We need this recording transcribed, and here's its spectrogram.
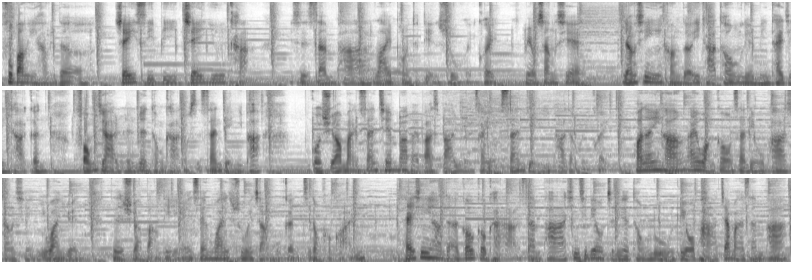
富邦银行的 JCB JU 卡也是三趴 Line Point 点数回馈，没有上限。阳信银行的一卡通联名钛金卡跟逢甲人认同卡都是三点一趴，过需要满三千八百八十八元才有三点一趴的回馈。华南银行 i 网购三点五趴上限一万元，但是需要绑定 SNY 数位账户跟自动扣款。台新银行的 Agogo 卡三趴，星期六指定的通路六趴，加满了三趴。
